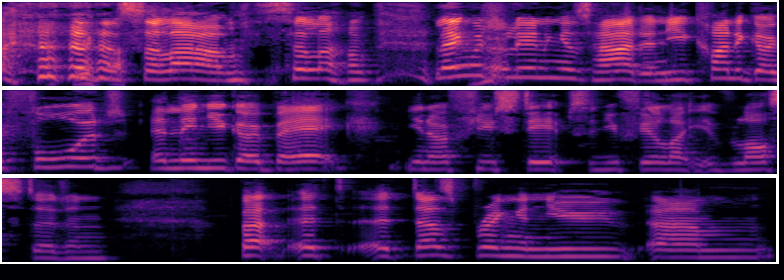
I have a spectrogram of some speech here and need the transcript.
salam, salam. Language learning is hard, and you kind of go forward and then you go back, you know, a few steps, and you feel like you've lost it. And but it it does bring a new um,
